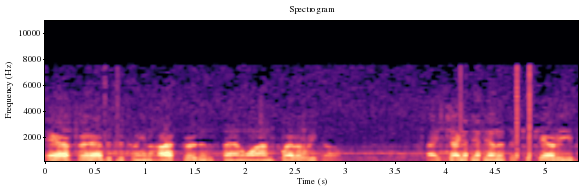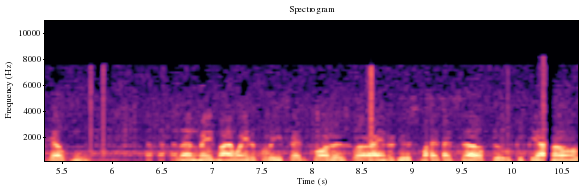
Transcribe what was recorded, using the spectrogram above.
Airfare between Hartford and San Juan, Puerto Rico. I checked in at the Caribe Hilton and then made my way to police headquarters where I introduced myself to Piano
